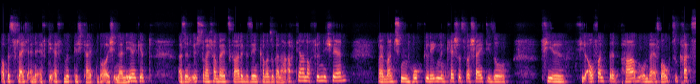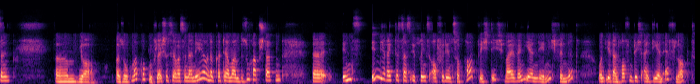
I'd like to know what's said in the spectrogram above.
ob es vielleicht eine FDF-Möglichkeit bei euch in der Nähe gibt. Also in Österreich haben wir jetzt gerade gesehen, kann man sogar nach acht Jahren noch fündig werden. Bei manchen hochgelegenen Caches wahrscheinlich, die so viel, viel Aufwand haben, um da erstmal hochzukraxeln. Ähm, ja, also mal gucken. Vielleicht ist ja was in der Nähe und dann könnt ihr mal einen Besuch abstatten. Äh, ins, indirekt ist das übrigens auch für den Support wichtig, weil wenn ihr den nicht findet, und ihr dann hoffentlich ein DNF loggt,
